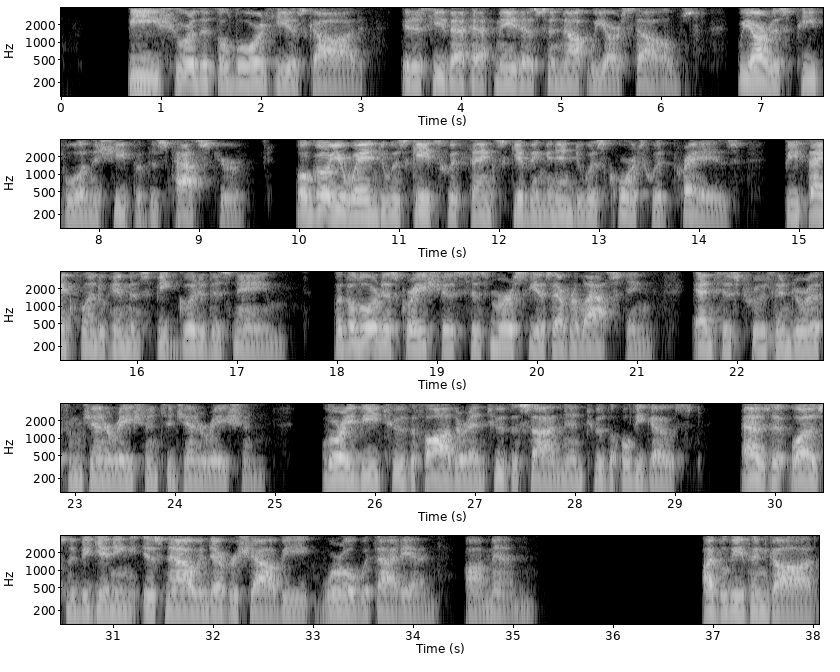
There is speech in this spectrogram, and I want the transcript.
Be sure that the Lord, he is God. It is he that hath made us, and not we ourselves. We are his people, and the sheep of his pasture. O go your way into his gates with thanksgiving, and into his courts with praise. Be thankful unto him, and speak good of his name. For the Lord is gracious, his mercy is everlasting, and his truth endureth from generation to generation. Glory be to the Father, and to the Son, and to the Holy Ghost, as it was in the beginning, is now, and ever shall be, world without end. Amen. I believe in God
